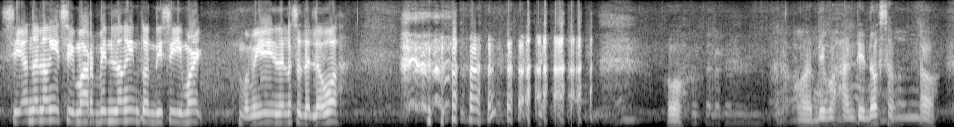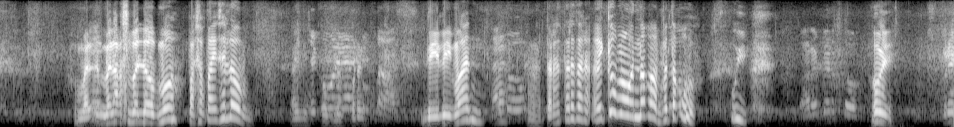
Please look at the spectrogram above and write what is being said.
Si ano lang yun, si Marvin lang yun, kundi si Mark. Mamili na lang sa dalawa. oh. Oh, di ba, house? Oh. Mal- malakas ba loob mo? Pasok tayo sa loob. Ay, pablo pre. Dili man. Ah, tara, tara, tara. Ay, ikaw mauna ka. Ba't ako? Uy, Uy, pre,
